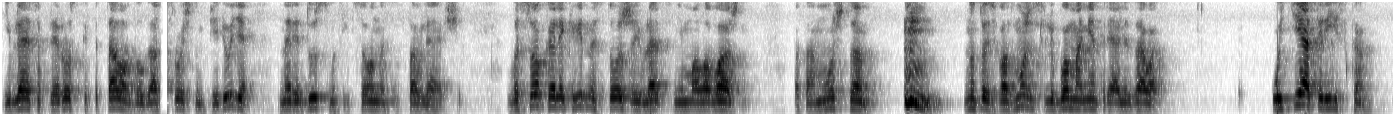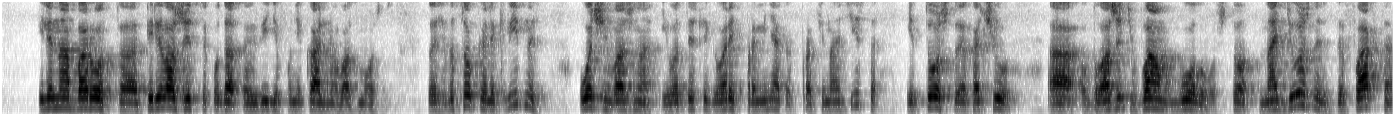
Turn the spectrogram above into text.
является прирост капитала в долгосрочном периоде наряду с инфляционной составляющей. Высокая ликвидность тоже является немаловажной, потому что, ну то есть возможность в любой момент реализовать. Уйти от риска или наоборот э, переложиться куда-то, увидев уникальную возможность. То есть высокая ликвидность очень важна. И вот если говорить про меня как про финансиста, и то, что я хочу а, вложить вам в голову, что надежность де-факто,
